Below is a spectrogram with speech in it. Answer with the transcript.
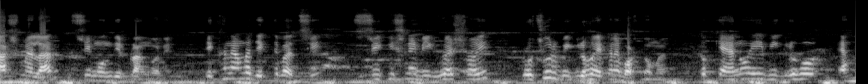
রাসমেলার শ্রী মন্দির প্রাঙ্গণে। এখানে আমরা দেখতে পাচ্ছি শ্রীকৃষ্ণের বিগ্রহের সহিত প্রচুর বিগ্রহ এখানে বর্তমান। তো কেন এই বিগ্রহ, এত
